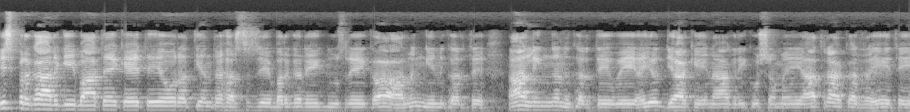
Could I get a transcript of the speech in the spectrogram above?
इस प्रकार की बातें कहते और अत्यंत हर्ष से भरकर एक दूसरे का आलिंगन करते आलिंगन करते हुए अयोध्या के नागरिक उस समय यात्रा कर रहे थे।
